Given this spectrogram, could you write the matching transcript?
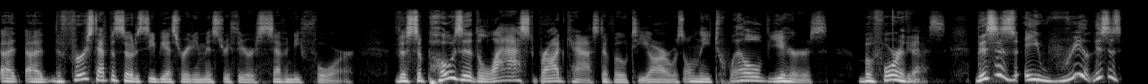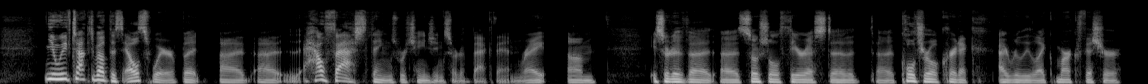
uh, uh, the first episode of CBS Radio Mystery Theater is 74. The supposed last broadcast of OTR was only 12 years before yeah. this. This is a real, this is, you know, we've talked about this elsewhere, but uh, uh, how fast things were changing sort of back then, right? Um, a sort of a, a social theorist, a, a, cultural critic I really like, Mark Fisher,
